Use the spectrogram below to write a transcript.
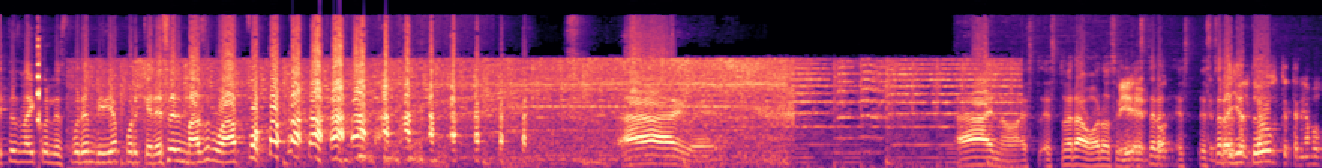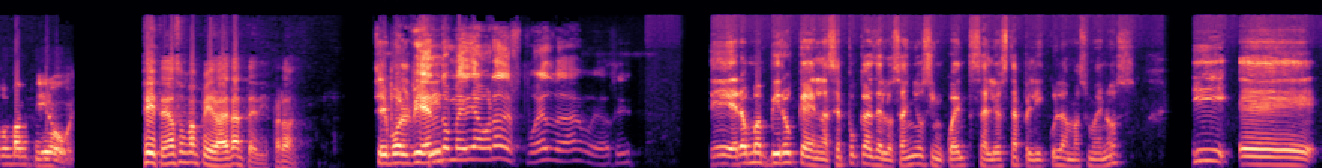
Este es Michael, es pura envidia porque eres el más guapo. Ay, güey. Ay, no, esto, esto era oro, sí, esto era, esto- es YouTube. que teníamos un vampiro, güey. Sí, teníamos un vampiro, adelante, Eddie, perdón. Sí, volviendo Sí. media hora después, ¿verdad, güey? Así. Sí, era un vampiro que en las épocas de los años 50 salió esta película, más o menos. Y eh,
